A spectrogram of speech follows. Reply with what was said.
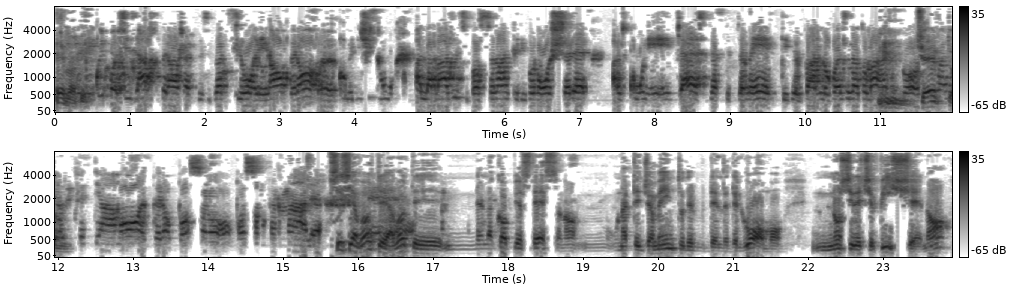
Eh, vabbè. qui poi si esasperano certe situazioni, no? però eh, come dici tu, alla base si possono anche riconoscere alcuni gesti, atteggiamenti che vanno quasi in automatico, certo. non riflettiamo, però possono, possono, far male. Sì, sì, a volte, eh, a volte nella coppia stessa, no? un atteggiamento del, del, dell'uomo non si recepisce, no?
